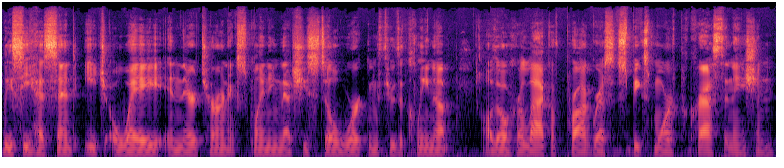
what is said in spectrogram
Lisey has sent each away in their turn, explaining that she's still working through the cleanup although her lack of progress speaks more of procrastination.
